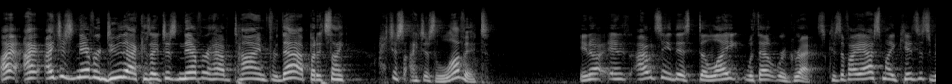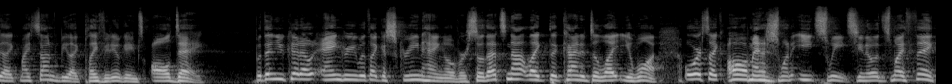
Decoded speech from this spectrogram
I, I just never do that because I just never have time for that. But it's like, I just, I just love it. You know, and I would say this delight without regrets. Because if I asked my kids, this would be like, my son would be like, play video games all day. But then you get out angry with like a screen hangover. So that's not like the kind of delight you want. Or it's like, oh man, I just want to eat sweets. You know, it's my thing.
